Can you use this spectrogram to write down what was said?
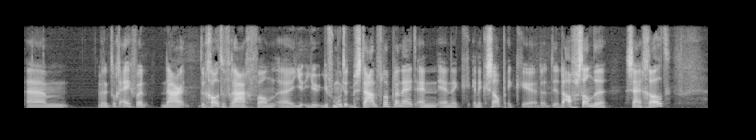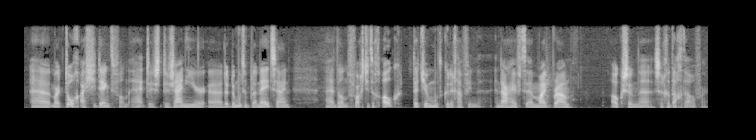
ehm, wil ik toch even naar de grote vraag van, eh, je, je, je vermoedt het bestaan van een planeet en, en, ik, en ik snap, ik, eh, de- de, de afstanden zijn groot, Eh, maar toch als je denkt van, hè, er, is- er zijn hier, eh, er, er moet een planeet zijn, dan verwacht je toch ook dat je hem moet kunnen gaan vinden. En daar heeft eh, Mike Brown ook zijn, eh, zijn gedachten over.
